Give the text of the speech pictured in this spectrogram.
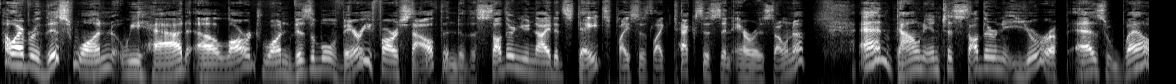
However this one we had a large one visible very far south into the southern United States places like Texas and Arizona and down into southern Europe as well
